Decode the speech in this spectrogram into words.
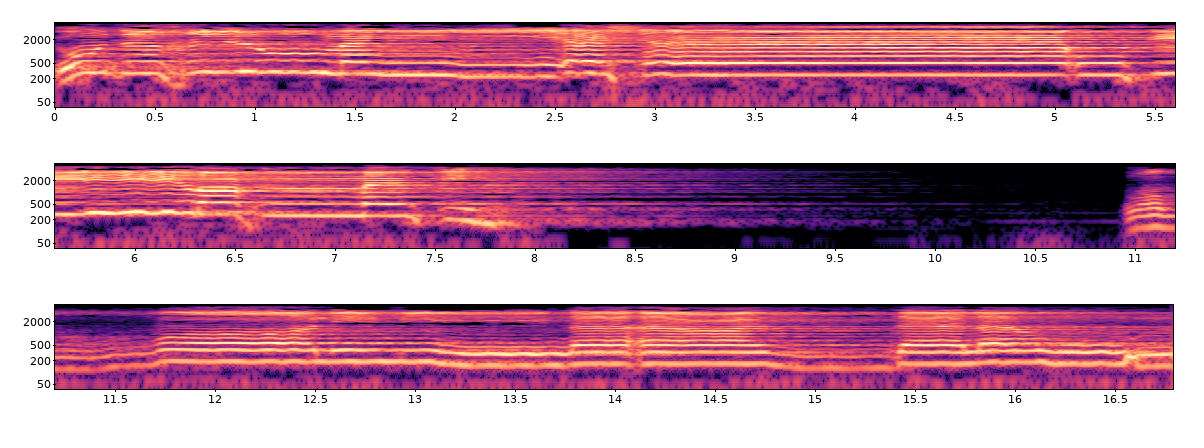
يدخل من يشاء في رحمته والظالمين أعد لهم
